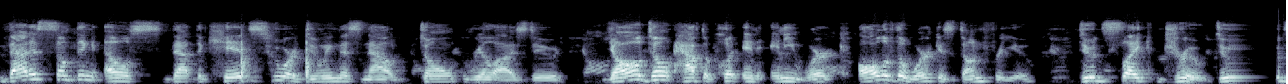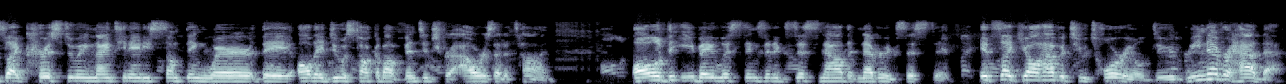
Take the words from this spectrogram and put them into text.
that is something else that the kids who are doing this now don't realize, dude. Y'all don't have to put in any work. All of the work is done for you. Dudes like Drew, dudes like Chris doing 1980 something where they all they do is talk about vintage for hours at a time all of the eBay listings that exist now that never existed. It's like y'all have a tutorial, dude. We never had that.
